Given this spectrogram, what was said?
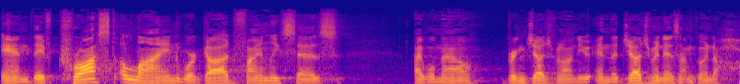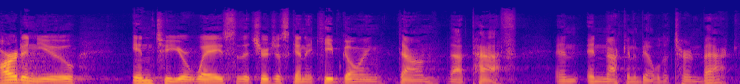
and they've crossed a line where God finally says, I will now bring judgment on you. And the judgment is, I'm going to harden you into your ways so that you're just going to keep going down that path and, and not going to be able to turn back.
